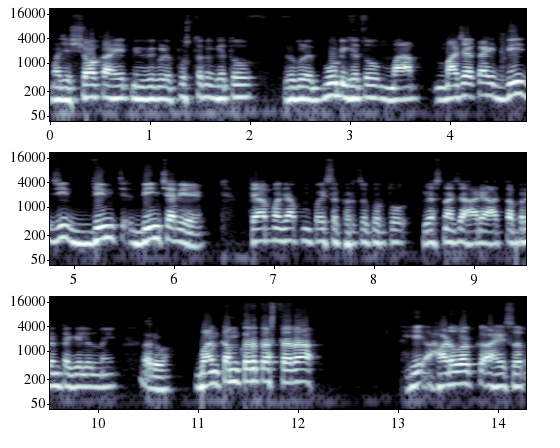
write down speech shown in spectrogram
माझे शौक आहेत. मी वेगवेगळे पुस्तकं घेतो वेगवेगळे बूट घेतो. मा माझ्या काही जी दिन दिनचर्या आहे त्यामध्ये आपण पैसे खर्च करतो. व्यसनाच्या हारे आतापर्यंत गेलेलो नाही. बांधकाम करत असताना हे हार्डवर्क आहे सर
